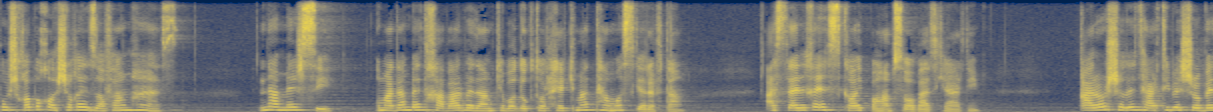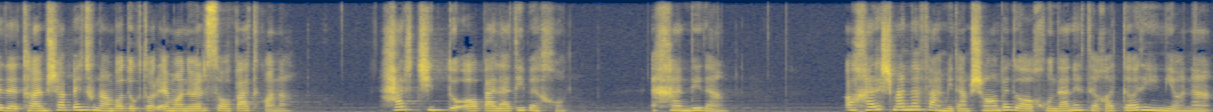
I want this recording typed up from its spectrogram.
بشقاب و قاشق اضافه هم هست. نه مرسی. اومدم بهت خبر بدم که با دکتر حکمت تماس گرفتم. از طریق اسکایپ با هم صحبت کردیم. قرار شده ترتیبش رو بده تا امشب بتونم با دکتر امانوئل صحبت کنم. هرچی دعا بلدی بخون. خندیدم. آخرش من نفهمیدم شما به دعا خوندن اعتقاد دارین یا نه.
